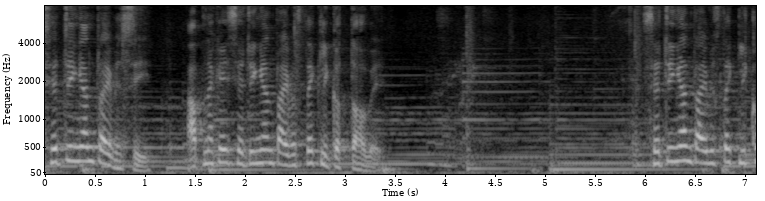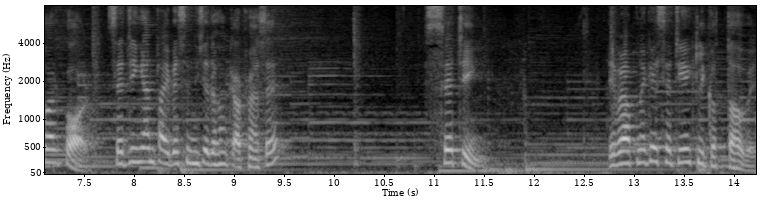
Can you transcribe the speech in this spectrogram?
সেটিং অ্যান্ড প্রাইভেসি আপনাকে এই সেটিং অ্যান্ড প্রাইভেসিতে ক্লিক করতে হবে। সেটিং অ্যান্ড প্রাইভেসিতে ক্লিক করার পর সেটিং অ্যান্ড প্রাইভেসির নিচে দেখুন একটা অপশন আছে। সেটিং এবার আপনাকে সেটিংয়ে ক্লিক করতে হবে।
